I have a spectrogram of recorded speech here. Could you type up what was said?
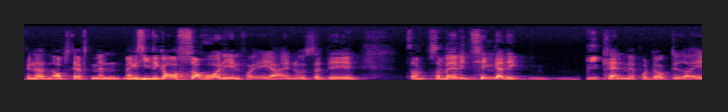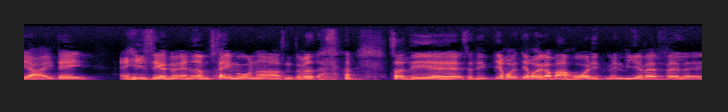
finder den opskrift. Men man kan sige, det går så hurtigt inden for AI nu, så, det, så, så hvad vi tænker, det, vi kan med produktet og AI i dag, er helt sikkert noget andet om tre måneder, og sådan, du ved. Altså, så det, øh, så det, det rykker bare hurtigt, men vi er i hvert fald øh,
